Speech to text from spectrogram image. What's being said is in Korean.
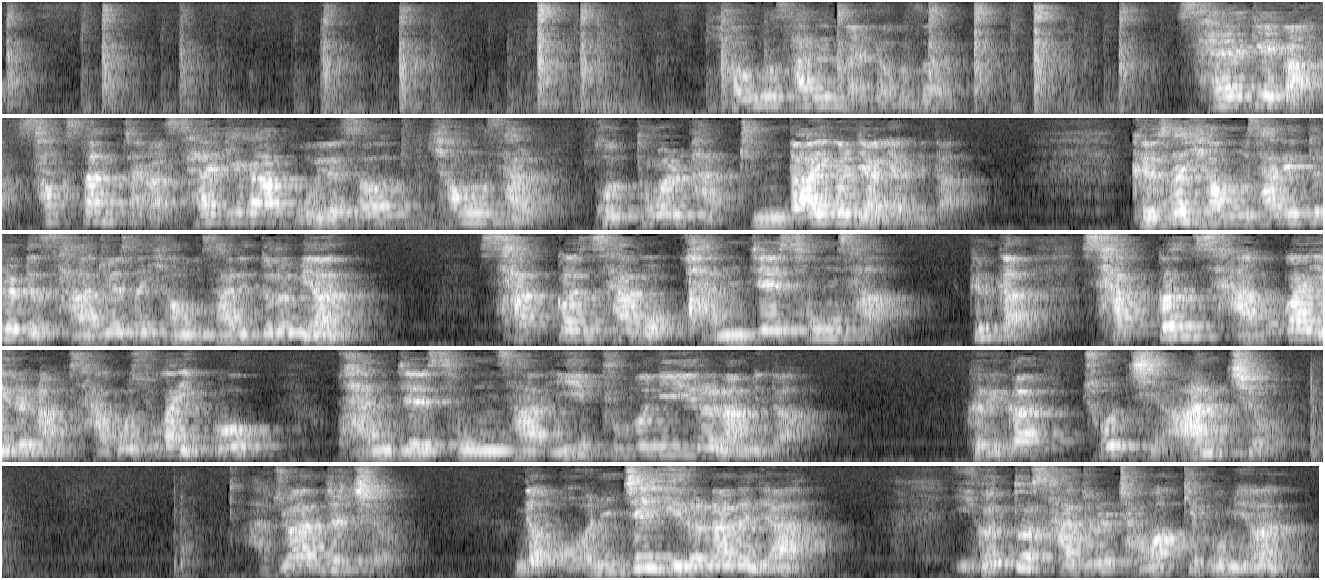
형살입니다. 형살. 세 개가 석삼자가 세 개가 모여서 형살 고통을 준다 이걸 이야기합니다. 그래서 형살이 들으면 사주에서 형살이 들으면 사건 사고 관제 송사 그러니까 사건 사고가 일어나고 사고수가 있고 관제 송사 이 부분이 일어납니다. 그러니까 좋지 않죠. 아주 안 좋죠. 근데 언제 일어나느냐 이것도 사주를 정확히 보면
